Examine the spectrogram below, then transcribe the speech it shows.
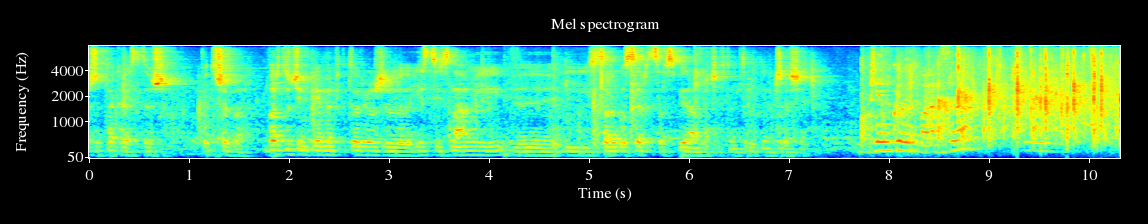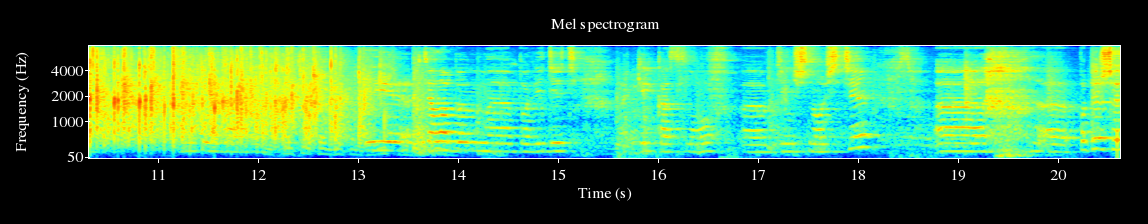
e, że taka jest też potrzeba. Bardzo dziękujemy Wiktorio, że jesteś z nami e, i z całego serca wspieramy Cię w tym trudnym czasie. Dziękuję bardzo. I chciałabym e, powiedzieć kilka słów wdzięczności. E, e, Po pierwsze,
